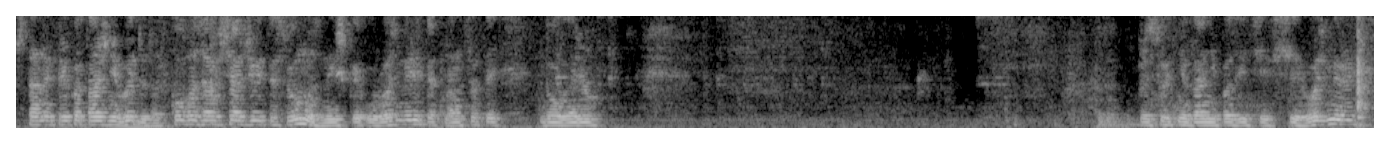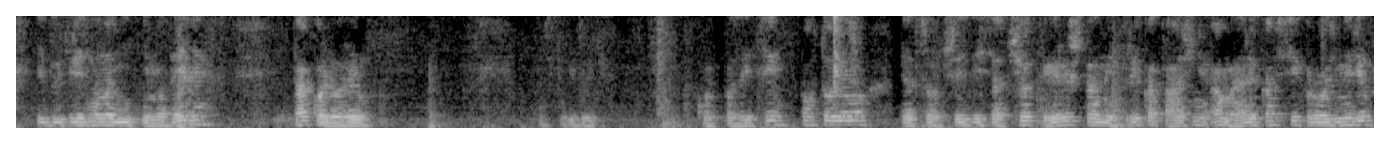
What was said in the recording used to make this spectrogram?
штани трикотажні, ви додатково заощаджуєте суму знижки у розмірі 15 доларів. Присутні в даній позиції всі розміри, йдуть різноманітні моделі та кольори. Код позиції, повторюємо. 564 штани трикотажні, Америка всіх розмірів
